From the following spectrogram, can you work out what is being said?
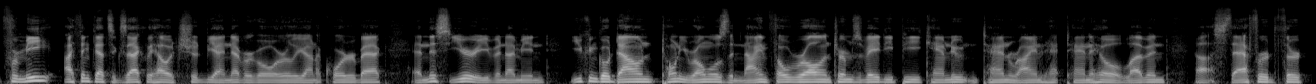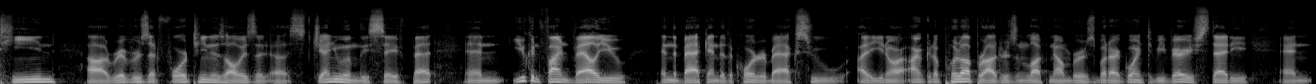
for me, I think that's exactly how it should be. I never go early on a quarterback. And this year, even, I mean, you can go down. Tony Romo's the ninth overall in terms of ADP. Cam Newton, 10. Ryan Tannehill, 11. Uh, Stafford, 13. Uh, Rivers at 14 is always a, a genuinely safe bet. And you can find value in the back end of the quarterbacks who, uh, you know, aren't going to put up Rodgers and Luck numbers, but are going to be very steady and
